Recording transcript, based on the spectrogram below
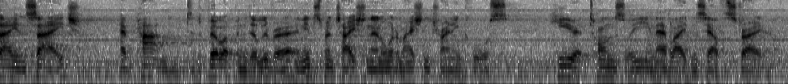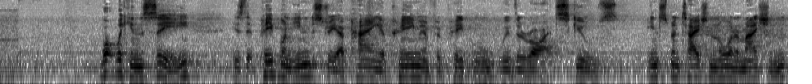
and SAGE have partnered to develop and deliver an instrumentation and automation training course here at Tonsley in Adelaide in South Australia. What we can see is that people in industry are paying a premium for people with the right skills. Instrumentation and automation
